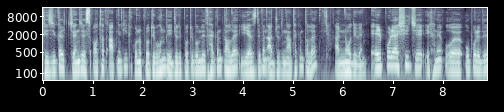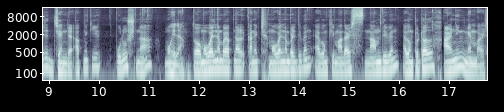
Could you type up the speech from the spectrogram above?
ফিজিক্যাল চেঞ্জেস অর্থাৎ আপনি কি কোনো প্রতিবন্ধী? যদি প্রতিবন্ধী থাকেন তাহলে ইয়েস দিবেন, আর যদি না থাকেন তাহলে আর নো দিবেন। এরপরে আসি যে এখানে উপরে দিয়ে যে জেন্ডার আপনি কি পুরুষ না মহিলা? তো মোবাইল নাম্বার আপনার কানেক্ট মোবাইল নাম্বার দিবেন এবং কি মাদার্স নাম দিবেন এবং টোটাল আর্নিং মেম্বার্স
